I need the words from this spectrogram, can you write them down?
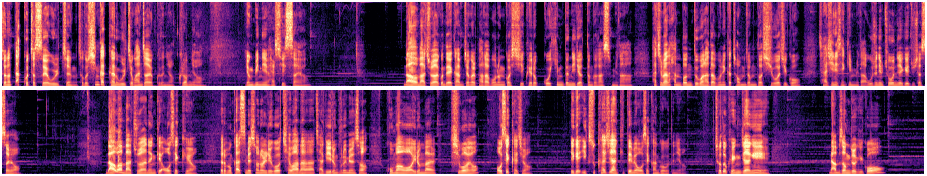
저는 딱 고쳤어요 우울증. 저도 심각한 우울증 환자였거든요. 그럼요. 영빈님 할 수 있어요. 나와 마주하고 내 감정을 바라보는 것이 괴롭고 힘든 일이었던 것 같습니다. 하지만 한 번, 두 번 하다 보니까 점점 더 쉬워지고 자신이 생깁니다. 우주님 좋은 얘기 해주셨어요. 나와 마주하는 게 어색해요. 여러분 가슴에 손 올리고 채화나 자기 이름 부르면서 고마워 이런 말 쉬워요? 어색하죠? 이게 익숙하지 않기 때문에 어색한 거거든요. 저도 굉장히 남성적이고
